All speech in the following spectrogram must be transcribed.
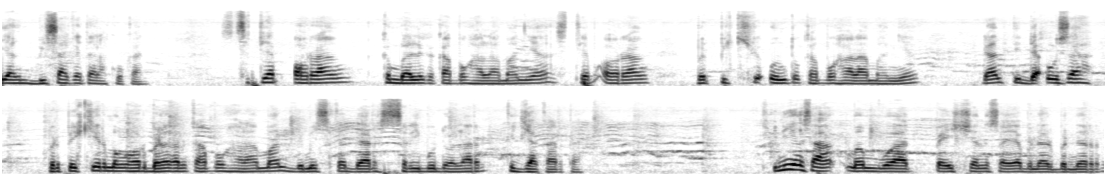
yang bisa kita lakukan. Setiap orang kembali ke kampung halamannya, setiap orang berpikir untuk kampung halamannya dan tidak usah berpikir mengorbankan kampung halaman demi sekedar seribu dolar ke Jakarta. Ini yang membuat passion saya benar-benar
